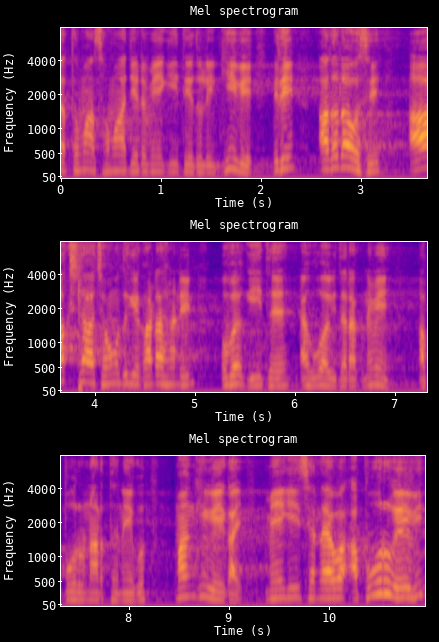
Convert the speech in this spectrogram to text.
අපූරු පණිවිඩයක් තමා සමාජයට මේ ගීතය තුලින් කීවේ. ඉතින් අද දවසේ ආක්ෂා චමුදුගේ කටහඬින් ඔබ ගීතය ඇහුවා විතරක් නෙමෙයි අපූරු නර්තනයකුත් මං කිව්වේ ඒකයි. මේ ගී සඳහව අපූරු වේවි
